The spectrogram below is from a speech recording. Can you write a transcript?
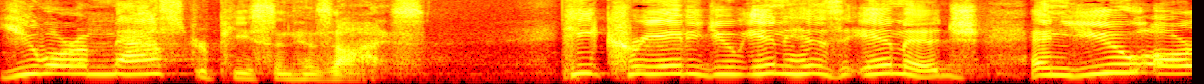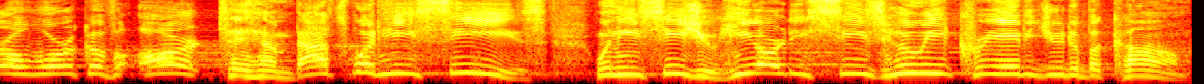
you are a masterpiece in his eyes. He created you in his image, and you are a work of art to him. That's what he sees when he sees you. He already sees who he created you to become,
